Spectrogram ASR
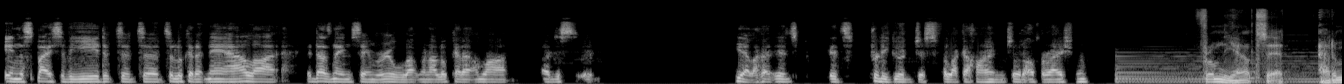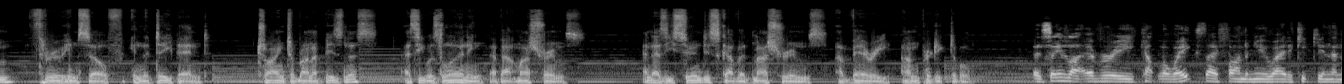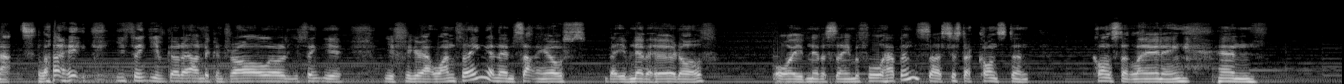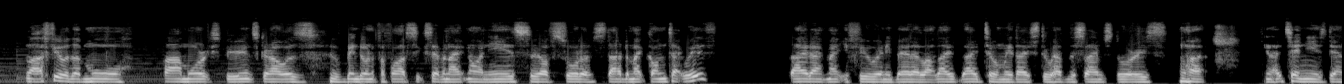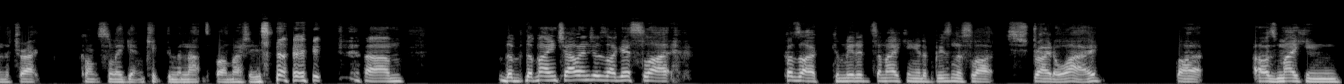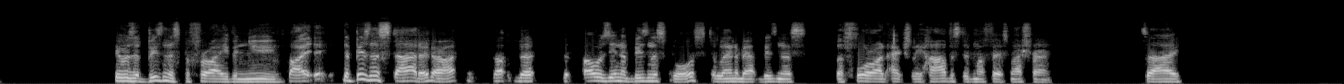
in the space of a year to, to, to, to look at it now, like it doesn't even seem real. Like when I look at it, I'm like, I just, yeah, like it's it's pretty good just for like a home sort of operation. From the outset, Adam threw himself in the deep end, trying to run a business as he was learning about mushrooms. And as he soon discovered, mushrooms are very unpredictable. It seems like every couple of weeks they find a new way to kick you in the nuts. Like you think you've got it under control, or you think you you figure out one thing, and then something else that you've never heard of or you've never seen before happens. So it's just a constant, constant learning. And like a few of the more, far more experienced growers who've been doing it for five, six, seven, eight, nine years, who I've sort of started to make contact with, they don't make you feel any better. Like they, they tell me they still have the same stories. Like, you know, 10 years down the track, constantly getting kicked in the nuts by mushies. um, the, the main challenges, I guess, like because I committed to making it a business like straight away, like I was making it was a business before I even knew. Like the business started, all right. The, the, I was in a business course to learn about business before I'd actually harvested my first mushroom. So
